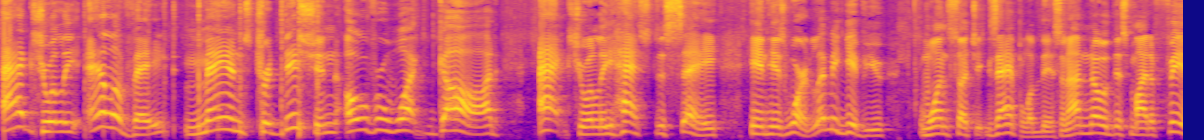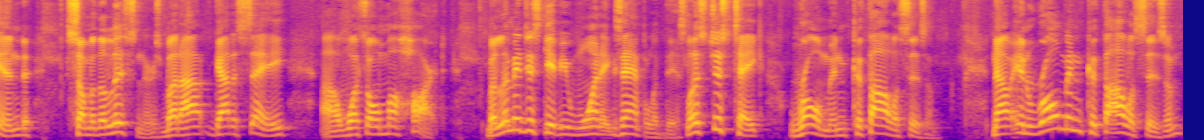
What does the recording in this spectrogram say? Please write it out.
actually elevate man's tradition over what God actually has to say in His Word. Let me give you one such example of this, and I know this might offend some of the listeners, but I've got to say uh, what's on my heart. But let me just give you one example of this. Let's just take Roman Catholicism. Now, in Roman Catholicism,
